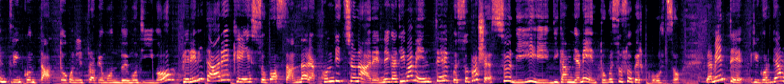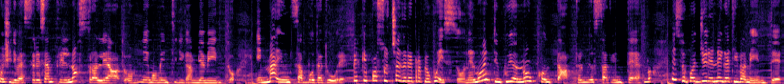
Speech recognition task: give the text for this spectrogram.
entri in contatto con il proprio mondo emotivo per evitare che esso possa andare a condizionare negativamente questo processo di, di cambiamento, questo suo percorso. La mente, ricordiamoci, deve essere sempre il nostro alleato nei momenti di cambiamento e mai un sabotatore, perché può succedere proprio questo. Nel momento in cui io non contatto il mio stato interno, esso può agire negativamente,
